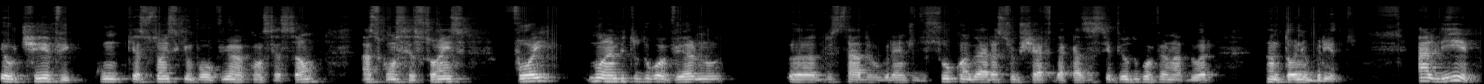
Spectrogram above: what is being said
eu tive com questões que envolviam a concessão, as concessões, foi no âmbito do governo do Estado do Rio Grande do Sul, quando era subchefe da Casa Civil do governador Antônio Brito. Ali,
